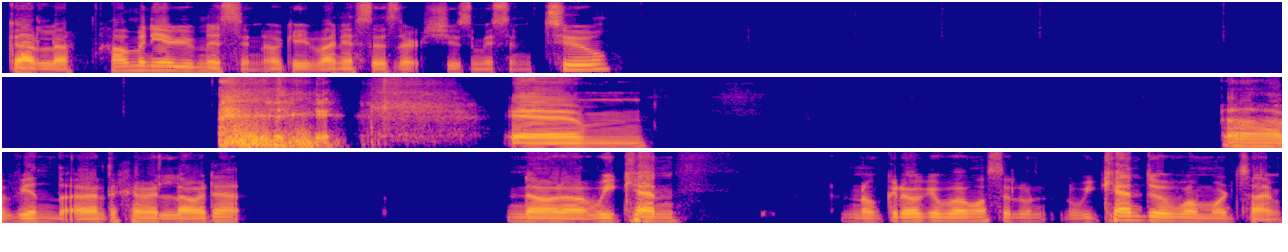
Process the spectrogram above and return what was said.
Carla, how many are you missing? Okay, Vania says that she's missing two. um, uh, viendo, a ver, déjame ver la hora. No, no, we can. No creo que podamos hacer un, we can't do it one more time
